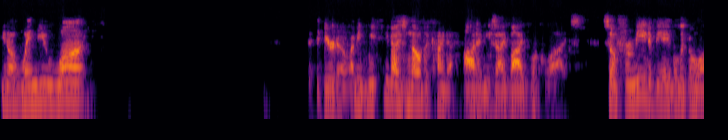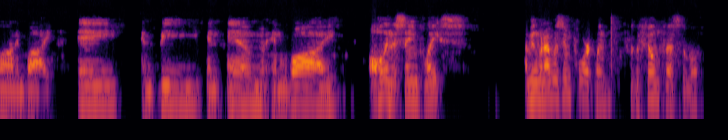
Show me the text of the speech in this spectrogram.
You know, when you want weirdo. I mean, we, you guys know the kind of oddities I buy book-wise. So for me to be able to go on and buy A and B and M and Y all in the same place. I mean, when I was in Portland for the film festival,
